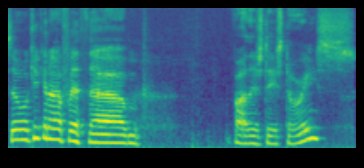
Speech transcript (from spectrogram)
So we'll kick it off with um, Father's Day stories.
